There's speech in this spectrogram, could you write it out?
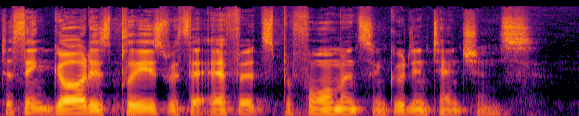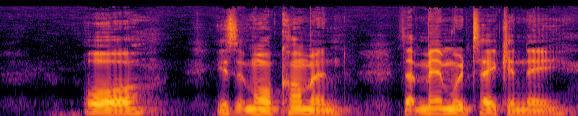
to think God is pleased with their efforts, performance, and good intentions? Or is it more common that men would take a knee,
